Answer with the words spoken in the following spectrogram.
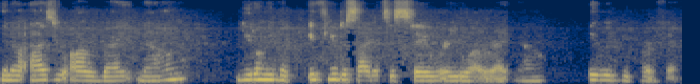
You know, as you are right now, you don't even, if you decided to stay where you are right now, it would be perfect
